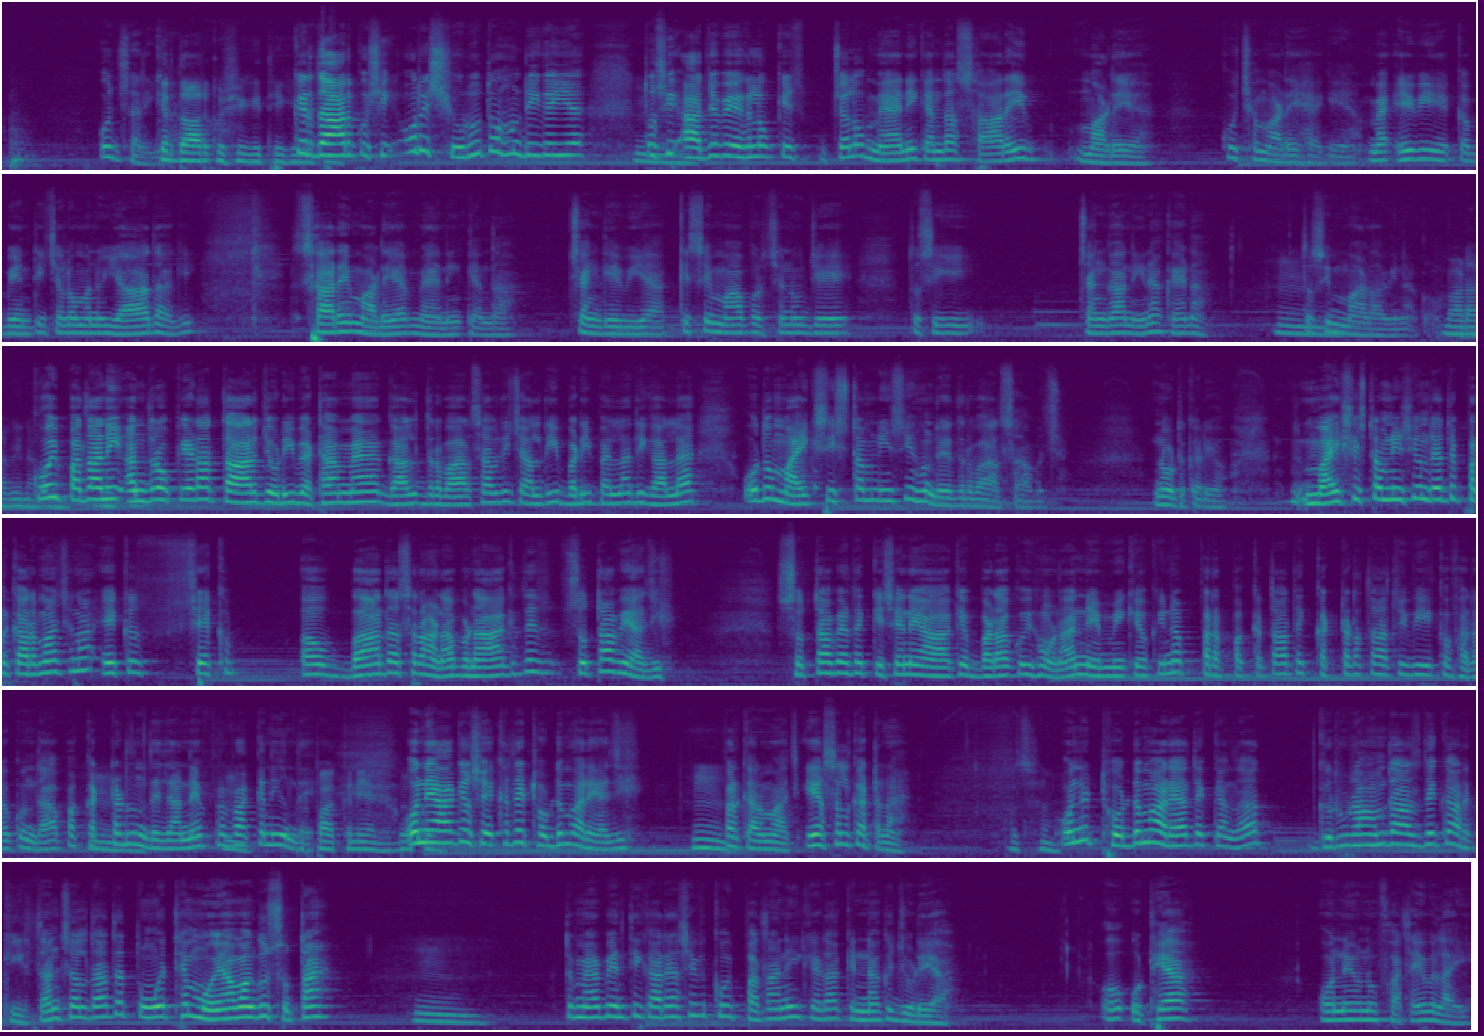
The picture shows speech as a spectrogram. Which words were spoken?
ਉਹ ਜ਼ਰੀਆ। ਕਿਰਦਾਰ ਕੁਸ਼ੀ ਕੀਤੀ ਗਈ। ਕਿਰਦਾਰ ਕੁਸ਼ੀ ਔਰ ਇਹ ਸ਼ੁਰੂ ਤੋਂ ਹੁੰਦੀ ਗਈ ਹੈ। ਤੁਸੀਂ ਅੱਜ ਵੇਖ ਲਓ ਕਿ ਚਲੋ ਮੈਂ ਨਹੀਂ ਕਹਿੰਦਾ ਸਾਰੇ ਹੀ ਮਾੜੇ ਆ ਕੁਝ ਮਾੜੇ ਹੈਗੇ ਆ। ਮੈਂ ਇਹ ਵੀ ਇੱਕ ਬੇਨਤੀ ਚਲੋ ਮੈਨੂੰ ਯਾਦ ਆ ਗਈ। ਸਾਰੇ ਮਾੜੇ ਆ ਮੈਂ ਨਹੀਂ ਕਹਿੰਦਾ। ਚੰਗੇ ਵੀ ਆ। ਕਿਸੇ ਮਹਾਂਪੁਰਸ਼ ਨੂੰ ਜੇ ਤੁਸੀਂ ਚੰਗਾ ਨਹੀਂ ਨਾ ਕਹਿਣਾ। ਤੁਸੀਂ ਮਾੜਾ ਵੀ ਨਾ ਕਹੋ। ਮਾੜਾ ਵੀ ਨਾ ਕੋਈ ਪਤਾ ਨਹੀਂ ਅੰਦਰੋਂ ਕਿਹੜਾ ਤਾਰ ਜੋੜੀ ਬੈਠਾ। ਮੈਂ ਗੱਲ ਦਰਬਾਰ ਸਾਹਿਬ ਦੀ ਚੱਲਦੀ ਬੜੀ ਪਹਿਲਾਂ ਦੀ ਗੱਲ ਹੈ। ਉਦੋਂ ਮਾਈਕ ਸਿਸਟਮ ਨਹੀਂ ਸੀ ਹੁੰਦੇ ਦਰਬਾਰ ਸਾਹਿਬ 'ਚ। ਨੋਟ ਕਰਿਓ। ਮਾਈਕ ਸਿਸਟਮ ਨਹੀਂ ਸੀ ਹੁੰਦੇ ਤੇ ਪ੍ਰਕਰਮਾਂ 'ਚ ਨਾ ਇੱਕ ਸਿੱਖ ਬਾਹ ਦਾ ਸਰਾਣਾ ਬਣਾ ਕੇ ਤੇ ਸੁੱਤਾ ਪਿਆ ਜੀ। ਸੁੱਤਾ ਪਿਆ ਤੇ ਕਿਸੇ ਨੇ ਆ ਕੇ ਬੜਾ ਕੋਈ ਹੋਣਾ ਨੇਮੀ ਕਿਉਂਕਿ ਨਾ ਪਰਪੱਕਤਾ ਤੇ ਕੱਟੜਤਾ 'ਚ ਵੀ ਇੱਕ ਫ਼ਰਕ ਹੁੰਦਾ। ਆਪਾਂ ਕੱਟੜ ਹੁੰਦੇ ਜਾਂਦੇ ਪਰਪੱਕ ਨਹੀਂ ਹੁੰਦੇ। ਪੱਕ ਨਹੀਂ ਹੈਗਾ ਉਹਨੇ ਆ ਕੇ ਸਿੱਖ ਤੇ ਠੁੱਡ ਮਾਰਿਆ ਜੀ ਪ੍ਰਕਰਮਾਂ 'ਚ। ਇਹ ਅਸਲ ਘਟਨਾ ਹੈ। ਅੱਛਾ। ਉਹਨੇ ਠੁੱਡ ਮਾਰਿਆ ਤੇ ਕਹਿੰਦਾ ਗੁਰੂ ਰਾਮਦਾਸ ਦੇ ਘਰ ਕੀਰਤਨ ਚੱਲਦਾ ਤੇ ਤੂੰ ਇੱਥੇ ਮੋਇਆ ਵਾਂਗੂ ਸੁੱਤਾ ਹੈ। ਤੇ ਮੈਂ ਬੇਨਤੀ ਕਰ ਰਿਹਾ ਸੀ ਵੀ ਕੋਈ ਪਤਾ ਨਹੀਂ ਕਿਹੜਾ ਕਿੰਨਾ ਕੁ ਜੁੜਿਆ। ਉਹ ਉੱਠਿਆ ਉਹਨੇ ਉਹਨੂੰ ਫਤਿਹ ਬੁਲਾਈ।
